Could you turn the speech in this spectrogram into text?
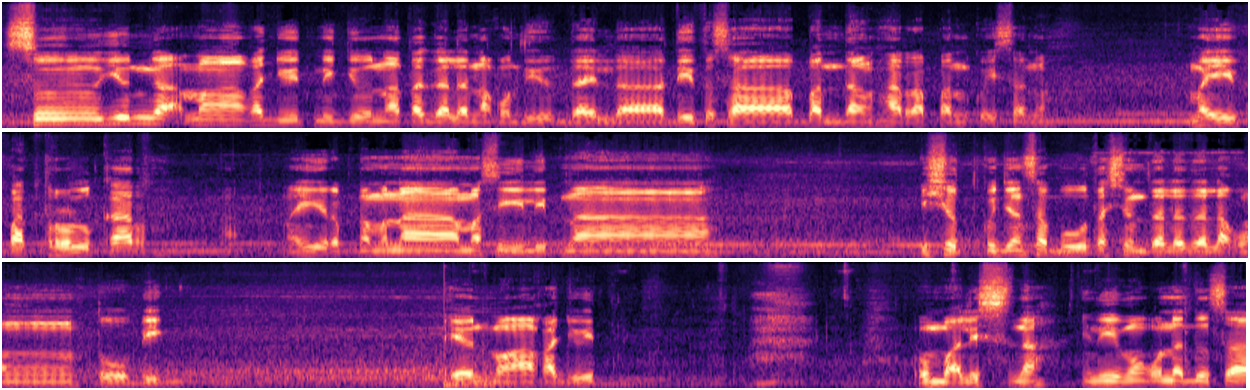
So, yun nga mga kajuit, medyo natagalan ako dito dahil ah, dito sa bandang harapan ko is ano, may patrol car. Ah, Mahirap naman na masilip na i-shoot ko dyan sa butas yung daladala kong tubig. Ayun mga kajuit. Umalis na. Hindi ko na dun sa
